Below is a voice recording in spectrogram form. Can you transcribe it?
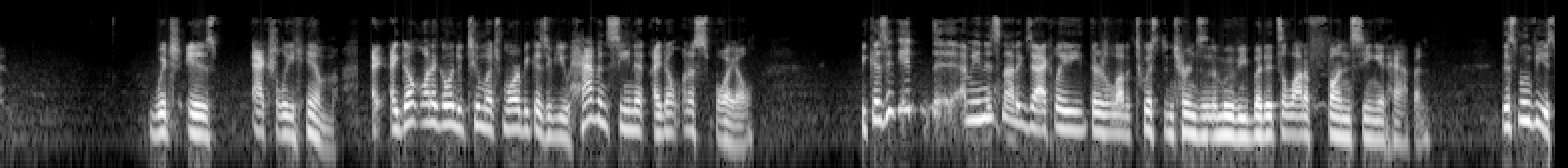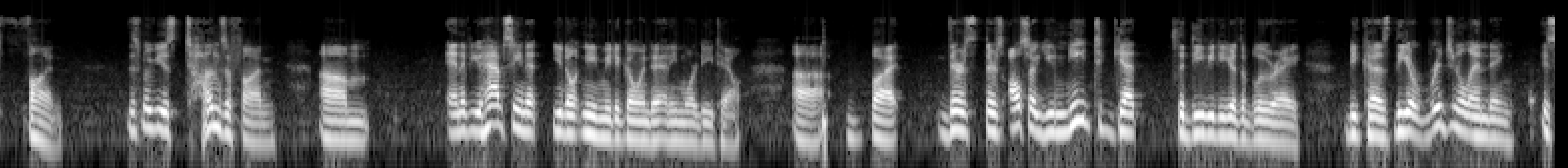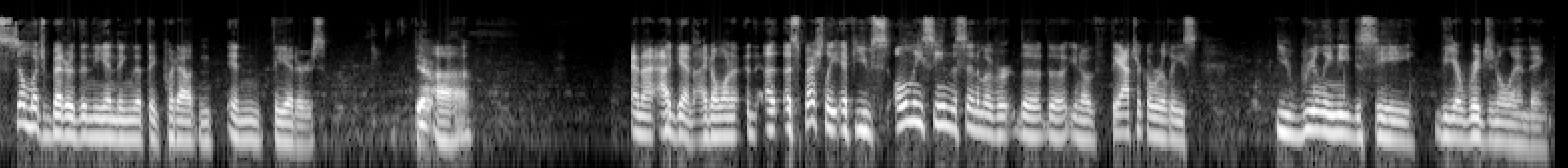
which is actually him. I, I don't want to go into too much more because if you haven't seen it, I don't want to spoil. Because it, it, I mean, it's not exactly, there's a lot of twists and turns in the movie, but it's a lot of fun seeing it happen. This movie is fun. This movie is tons of fun. Um, and if you have seen it, you don't need me to go into any more detail. Uh, but there's, there's also, you need to get the DVD or the Blu-ray because the original ending is so much better than the ending that they put out in, in theaters. Yeah. Uh, and I, again, I don't want to, especially if you've only seen the cinema, ver- the, the, you know, theatrical release, you really need to see the original ending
